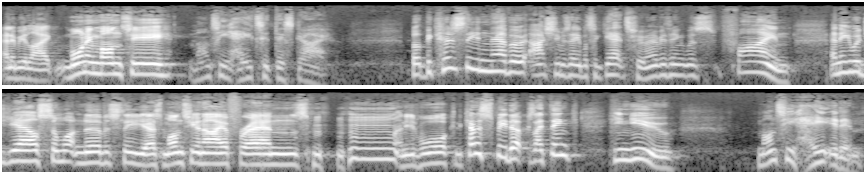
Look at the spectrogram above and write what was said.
and he'd be like, Morning, Monty. Monty hated this guy. But because he never actually was able to get to him, everything was fine. And he would yell somewhat nervously, Yes, Monty and I are friends. and he'd walk and kind of speed up because I think he knew Monty hated him.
